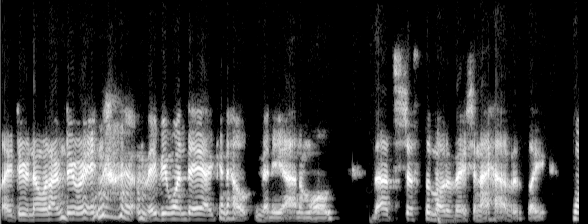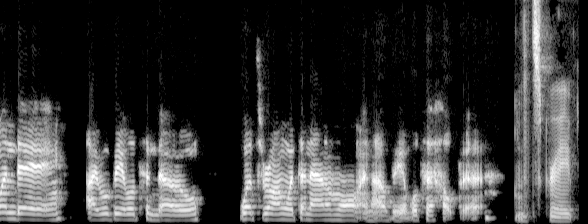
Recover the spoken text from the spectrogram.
I do know what I'm doing. Maybe one day I can help many animals that's just the motivation I have. Is like one day I will be able to know what's wrong with an animal and I'll be able to help it. That's great.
